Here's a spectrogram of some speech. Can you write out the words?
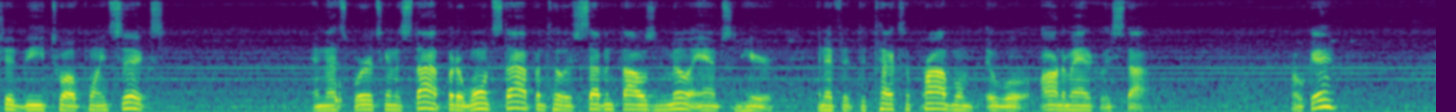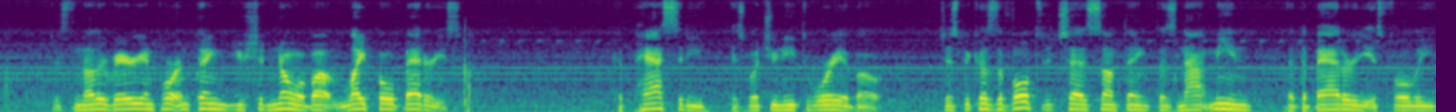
should be 12.6 and that's where it's going to stop but it won't stop until there's 7,000 milliamps in here. And if it detects a problem it will automatically stop. Okay? Just another very important thing you should know about LiPo batteries. Capacity is what you need to worry about. Just because the voltage says something does not mean that the battery is fully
